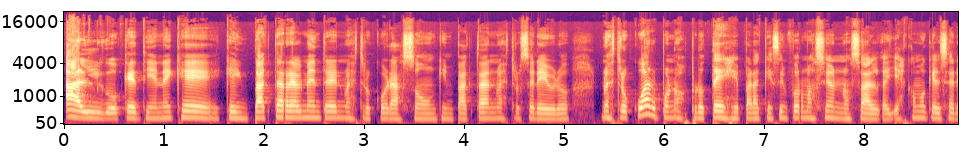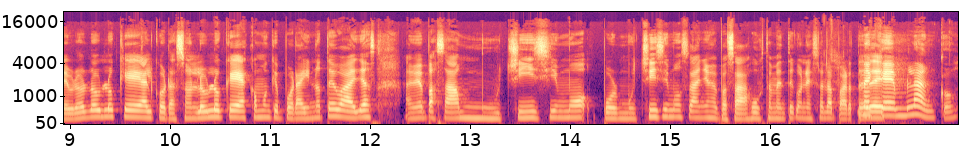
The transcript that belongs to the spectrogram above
algo que tiene que, que impacta realmente en nuestro corazón, que impacta en nuestro cerebro, nuestro cuerpo nos protege para que esa información no salga. Y es como que el cerebro lo bloquea, el corazón lo bloquea, es como que por ahí no te vayas. A mí me pasaba muchísimo, por muchísimos años me pasaba justamente con eso la parte Me de... quedé en blanco.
